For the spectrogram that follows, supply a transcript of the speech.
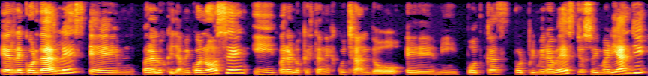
Eh, recordarles, em, para los que ya me conocen y para los que están escuchando eh, mi podcast por primera vez, yo soy Mariangi,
